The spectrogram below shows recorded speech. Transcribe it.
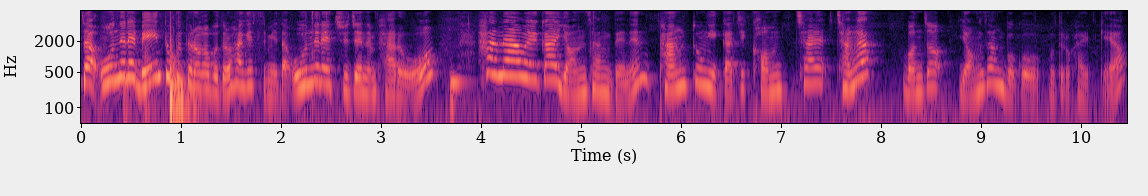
자 오늘의 메인 토크 들어가 보도록 하겠습니다. 오늘의 주제는 바로 하나회가 연상되는 방통위까지 검찰 장악 먼저 영상 보고 오도록 할게요.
